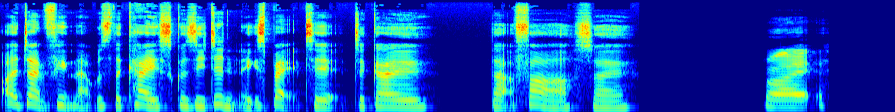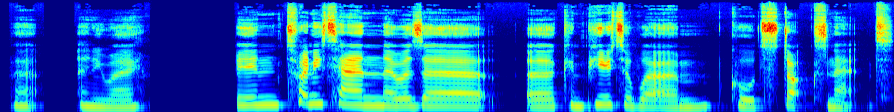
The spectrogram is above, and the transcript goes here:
I don't think that was the case because he didn't expect it to go that far. So, right. But anyway, in 2010 there was a a computer worm called Stuxnet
